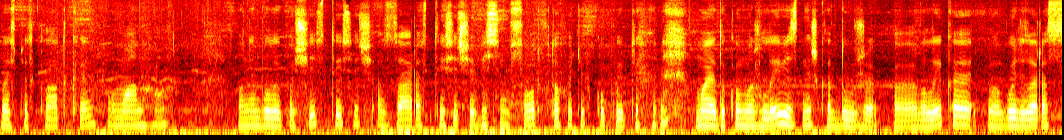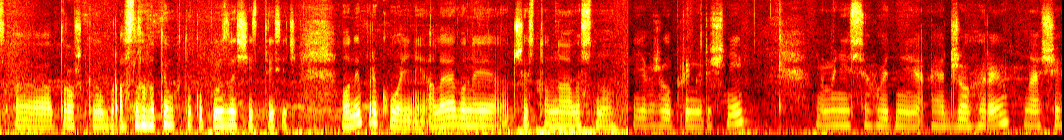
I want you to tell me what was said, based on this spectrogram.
без підкладки у манго? Вони були по 6 тисяч, а зараз 1800. Хто хотів купити, має таку можливість. Знижка дуже е, велика. І, мабуть, зараз е, трошки образливо тим, хто купив за 6 тисяч. Вони прикольні, але вони чисто на весну. Я вже у примірочній. На мені сьогодні е, джогери наші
